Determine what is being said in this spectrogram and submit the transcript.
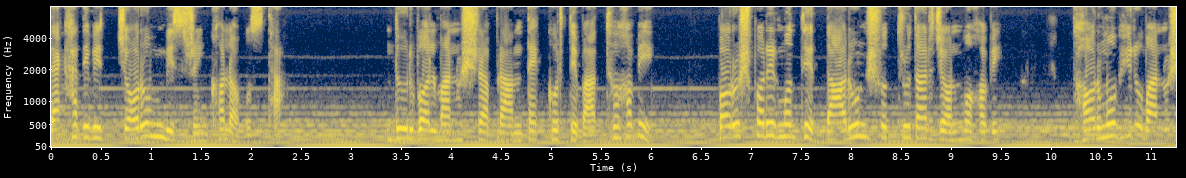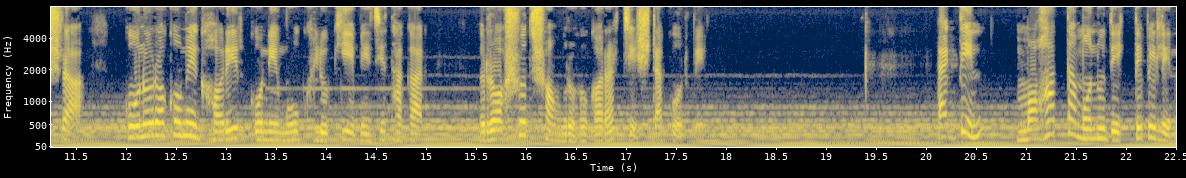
দেখা দেবে চরম বিশৃঙ্খল অবস্থা। দুর্বল মানুষরা প্রাণত্যাগ করতে বাধ্য হবে? পরস্পরের মধ্যে দারুণ শত্রুতার জন্ম হবে। ধর্মভীরু মানুষরা কোনো রকমে ঘরের কোণে মুখ লুকিয়ে বেঁচে থাকার রসদ সংগ্রহ করার চেষ্টা করবে। একদিন মহাত্মা মনু দেখতে পেলেন,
